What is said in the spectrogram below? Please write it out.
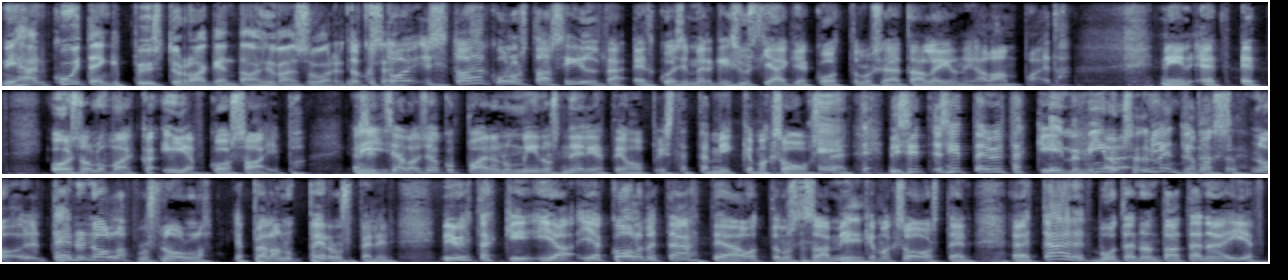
niin hän kuitenkin pystyy rakentamaan hyvän No kun suorituksen. toi, siis toihan kuulostaa siltä, että kun esimerkiksi just jääkiekkoottelussa jaetaan leijonia ja lampaita, niin et, et olisi ollut vaikka IFK Saipa. Ja niin. Sitten siellä olisi joku painanut miinus neljä tehopistettä Mikke Max. Niin sitten, sitten yhtäkkiä... Ei me miinukselle ää, menty tässä. No tehnyt nolla plus nolla ja pelannut peruspelin. Niin yhtäkkiä, ja, ja kolme tähteä ottelusta saa Mikke Niin. Max Oosteen. Ää, Tähdet muuten antaa tänään IFK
